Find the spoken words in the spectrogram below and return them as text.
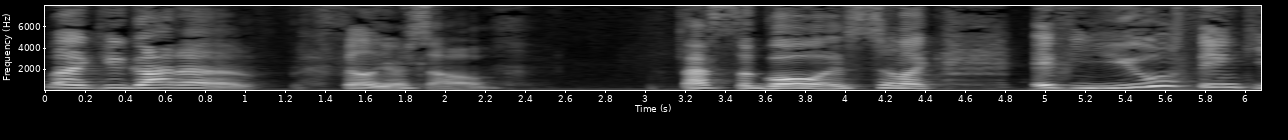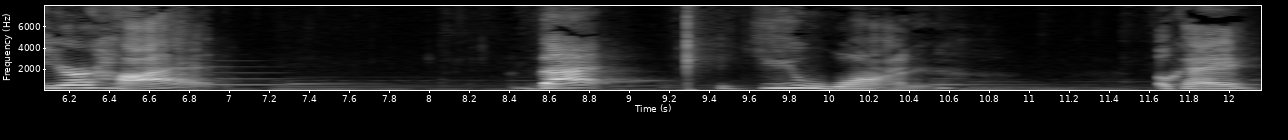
like you gotta feel yourself. That's the goal is to like if you think you're hot, that you won. Okay?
